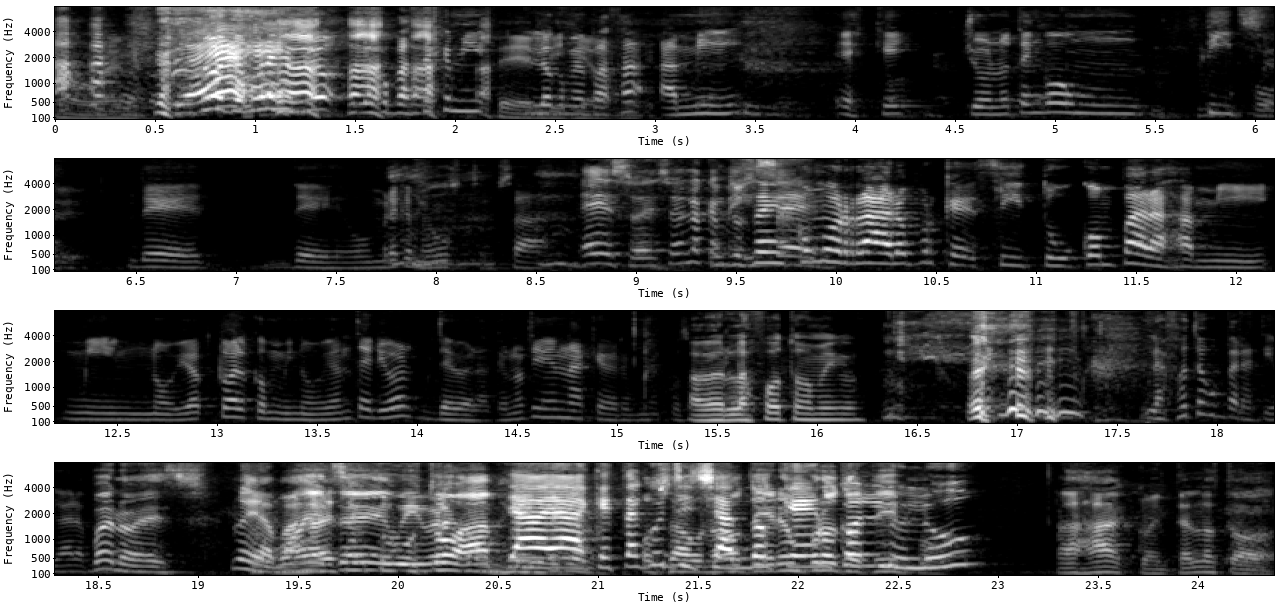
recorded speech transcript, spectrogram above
Ah, bueno. Por ejemplo, lo que pasa es que, mi- Te lo que me pasa a mí es que yo no tengo un tipo de, de hombre que me guste. O sea, Eso, eso es lo que me entonces dice es como raro porque si tú comparas a mi, mi novio actual con mi novio anterior, de verdad que no tiene nada que ver una cosa. A ver la foto, amigo. La foto comparativa. la Bueno, es. No, y además a gente veces de tú amplio. Ya, ya, que está O sea, Ken con. Lulu. Ajá, cuéntanos todo.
